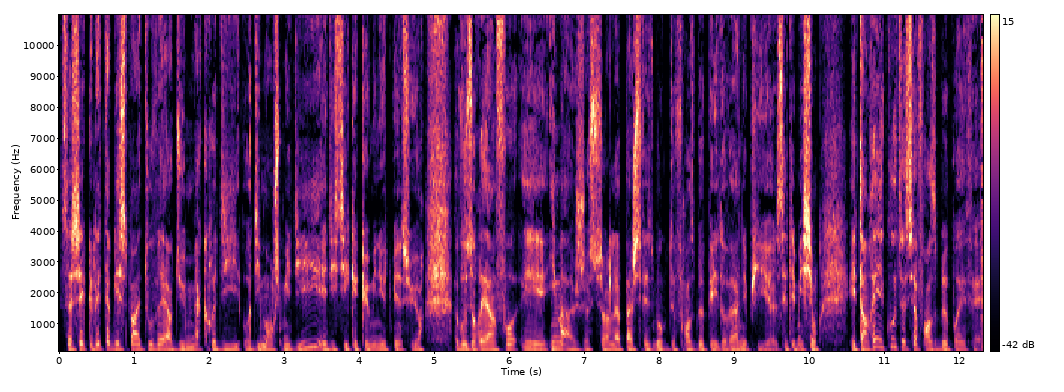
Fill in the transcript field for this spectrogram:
Sachez que l'établissement est ouvert du mercredi au dimanche midi et d'ici quelques minutes, bien sûr, vous aurez infos et images sur la page Facebook de France Bleu Pays d'Auvergne et puis euh, cette émission est en réécoute sur francebleu.fr.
